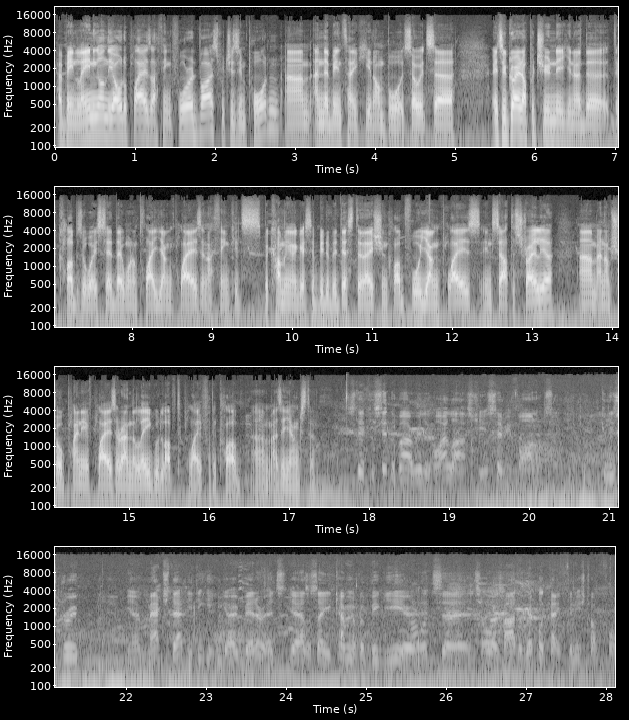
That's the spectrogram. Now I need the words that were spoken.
have been leaning on the older players, I think, for advice, which is important, um, and they've been taking it on board. So it's a it's a great opportunity. You know, the the club's always said they want to play young players, and I think it's becoming, I guess, a bit of a destination club for young players in South Australia. Um, and I'm sure plenty of players around the league would love to play for the club um, as a youngster. Steph, you set the bar really high last year, semi-finals. Can this group, you know, match that? Do you think you can go better? It's yeah, as I say, you're coming off a big year. It's uh, it's always hard to replicate finish top four.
